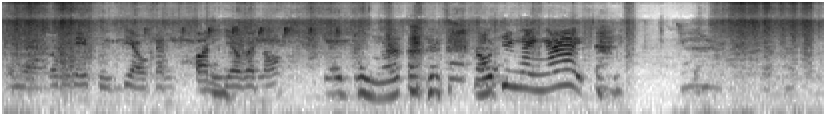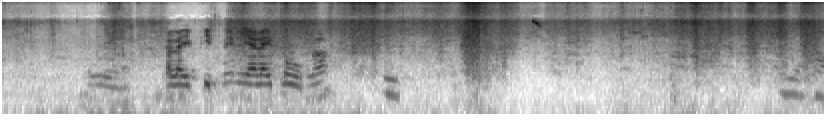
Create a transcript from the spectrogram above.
พยางก็ไม่ได้ฝืนเดียวกันท่อนเดียวกันเนาะเอาถุงนะเอาที่ง่ายไม่มีอะไรผิดไม่มีอะไรถูกเนาะ เลือดา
